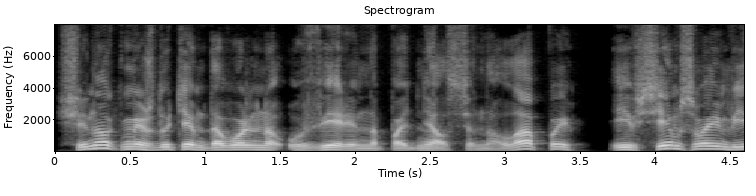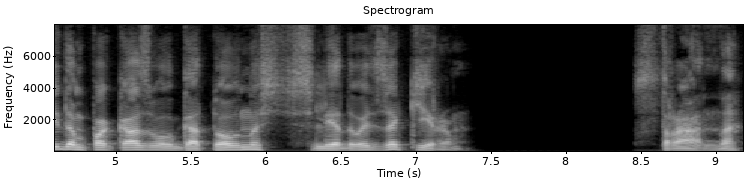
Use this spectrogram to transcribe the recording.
Щенок, между тем, довольно уверенно поднялся на лапы и всем своим видом показывал готовность следовать за Киром. Странно.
